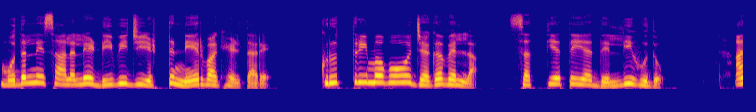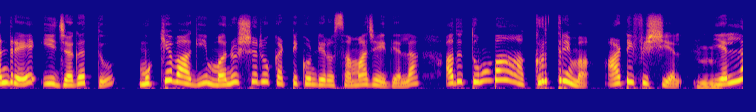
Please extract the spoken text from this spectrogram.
ಮೊದಲನೇ ಸಾಲಲ್ಲೇ ಡಿವಿಜಿ ಎಷ್ಟು ನೇರವಾಗಿ ಹೇಳ್ತಾರೆ. ಕೃತ್ರಿಮವೋ ಜಗವೆಲ್ಲ ಸತ್ಯತೆಯದೆಲ್ಲಿಹುದೋ ಅಂದ್ರೆ ಈ ಜಗತ್ತು ಮುಖ್ಯವಾಗಿ ಮನುಷ್ಯರು ಕಟ್ಟಿಕೊಂಡಿರೋ ಸಮಾಜ ಇದೆಯಲ್ಲ ಅದು ತುಂಬಾ ಕೃತ್ರಿಮ ಆರ್ಟಿಫಿಷಿಯಲ್ ಎಲ್ಲ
